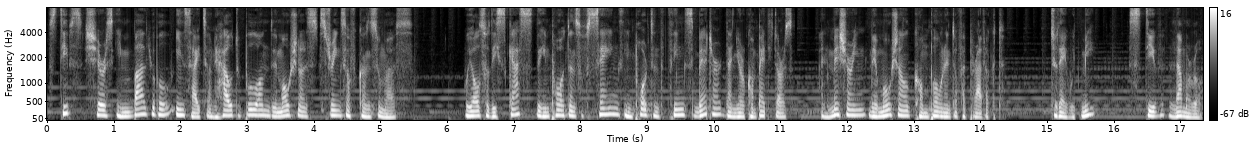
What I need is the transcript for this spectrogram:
Steve shares invaluable insights on how to pull on the emotional strings of consumers. We also discuss the importance of saying important things better than your competitors and measuring the emotional component of a product. Today with me, Steve Lamoureux.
